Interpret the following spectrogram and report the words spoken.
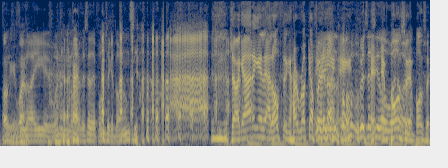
Ok, bueno. ahí, bueno, en hotel ese de Ponce que tú anuncias. se va a quedar en el Aloft, en Hard Rock Café, Claro, en, hubiese en- sido en bueno, Ponce, en Ponce.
